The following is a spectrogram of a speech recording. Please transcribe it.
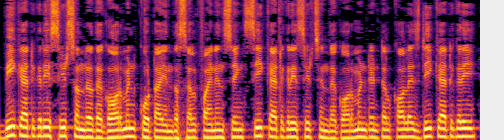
B category sits under the government quota in the self-financing. C category sits in the government dental college. D category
